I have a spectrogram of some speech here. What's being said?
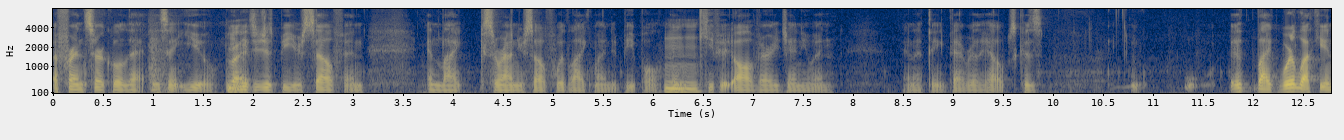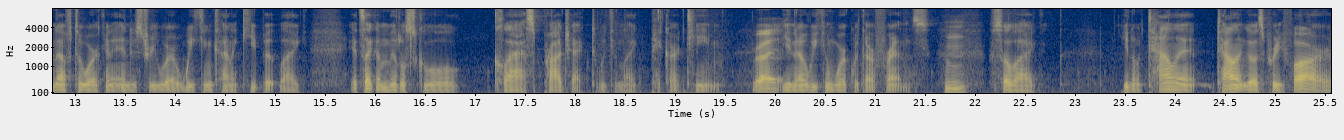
a friend circle that isn't you. You Right. need to just be yourself and and like surround yourself with like-minded people Mm-hmm. and keep it all very genuine. And I think that really helps cuz it like we're lucky enough to work in an industry where we can kind of keep it like it's like a middle school class project. We can like pick our team right. you know we can work with our friends Hmm. so like you know talent talent goes pretty far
